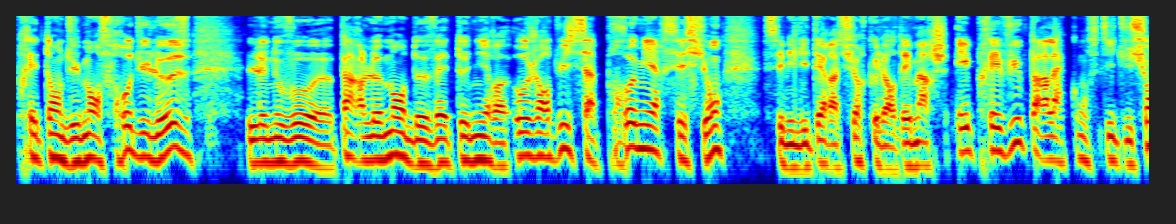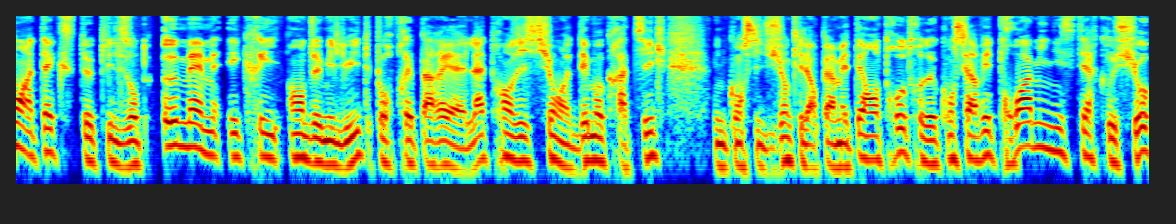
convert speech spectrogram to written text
prétendument frauduleuses. Le nouveau euh, Parlement devait tenir aujourd'hui sa première session. Ces militaires assurent que leur démarche est prévue par la Constitution, un texte qu'ils ont eux-mêmes écrit en 2008 pour préparer la transition démocratique. Une Constitution qui leur permettait entre autres de conserver trois ministères cruciaux.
